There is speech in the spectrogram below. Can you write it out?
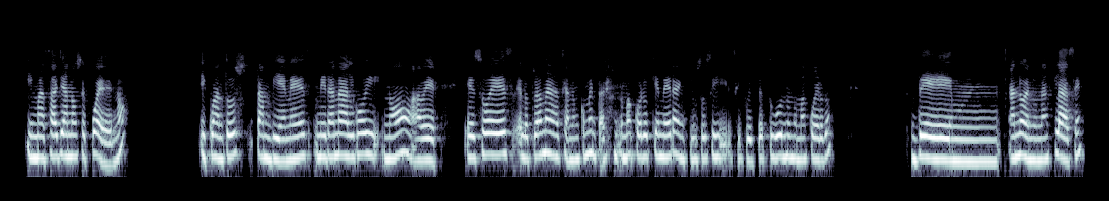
y más allá no se puede, ¿no? Y cuántos también es, miran algo y no, a ver, eso es, el otro día me hacían un comentario, no me acuerdo quién era, incluso si, si fuiste tú, no, no me acuerdo, de, mm, ah, no, en una clase,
